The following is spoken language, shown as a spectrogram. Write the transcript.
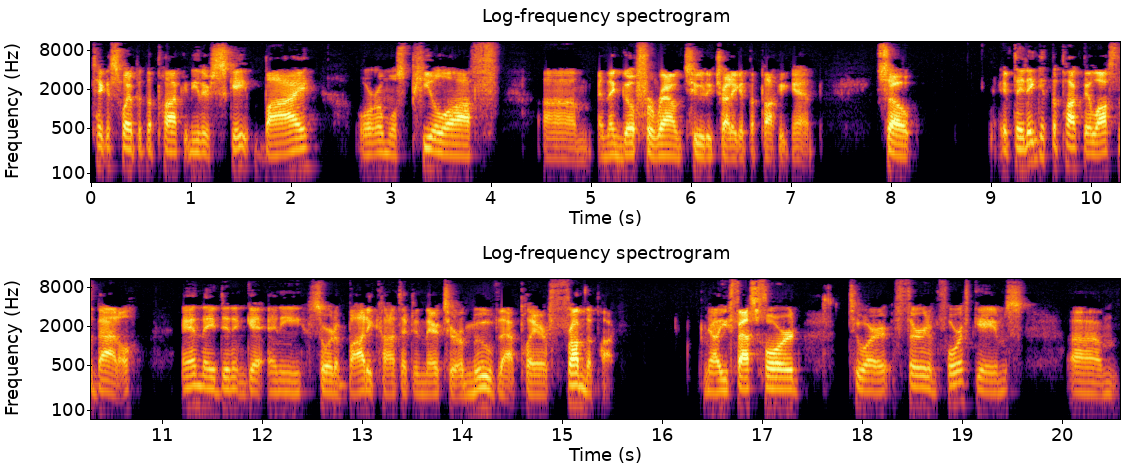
take a swipe at the puck, and either skate by or almost peel off, um, and then go for round two to try to get the puck again. So if they didn't get the puck, they lost the battle, and they didn't get any sort of body contact in there to remove that player from the puck. Now you fast forward to our third and fourth games, um,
